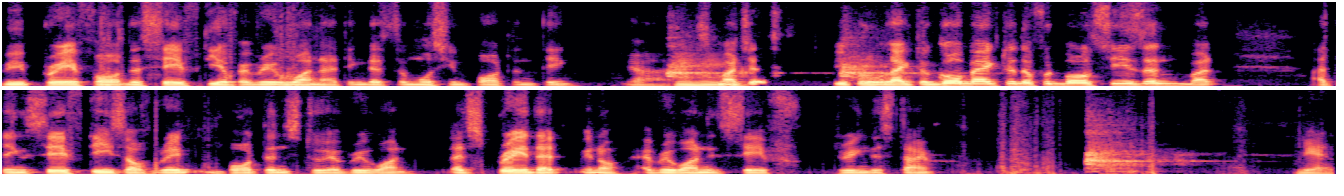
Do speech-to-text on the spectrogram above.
we pray for the safety of everyone. I think that's the most important thing. Yeah, as Mhm. much as people would like to go back to the football season, but I think safety is of great importance to everyone. Let's pray that you know everyone is safe during this time. Yeah.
